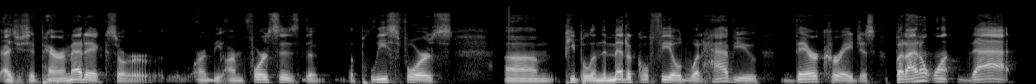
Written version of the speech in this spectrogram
as you said, paramedics or, or the armed forces, the, the police force, um, people in the medical field, what have you, they're courageous. But I don't want that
